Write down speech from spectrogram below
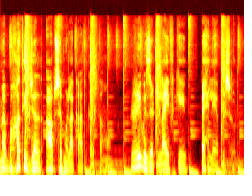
मैं बहुत ही जल्द आपसे मुलाकात करता हूँ, रिविजिट लाइफ के पहले एपिसोड में।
